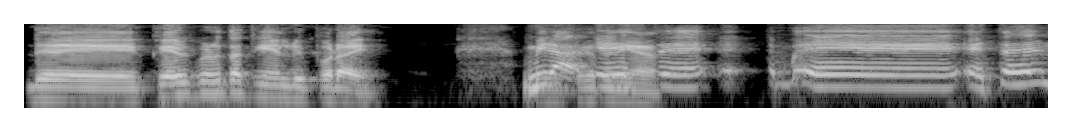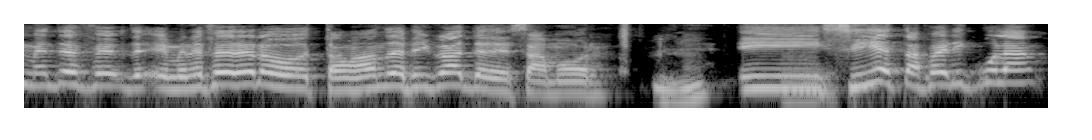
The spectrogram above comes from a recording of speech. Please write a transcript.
de, ¿qué pregunta tiene Luis por ahí? Mira, este, eh, este es el mes, de fe- de- el mes de febrero, estamos hablando de películas de desamor. Y Mm. sí, esta película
